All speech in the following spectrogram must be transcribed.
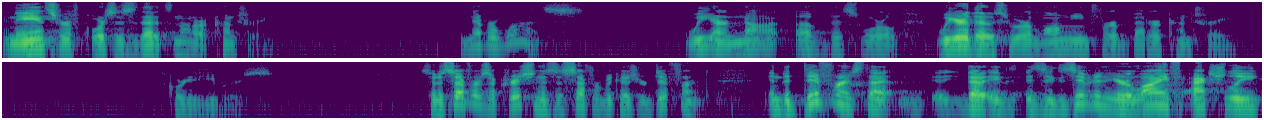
And the answer, of course, is that it's not our country. It never was. We are not of this world. We are those who are longing for a better country, according to Hebrews. So to suffer as a Christian is to suffer because you're different. And the difference that, that is exhibited in your life actually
